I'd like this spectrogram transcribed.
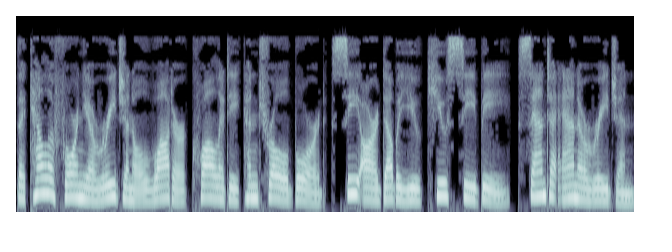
the California Regional Water Quality Control Board CRWQCB, Santa Ana Region,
